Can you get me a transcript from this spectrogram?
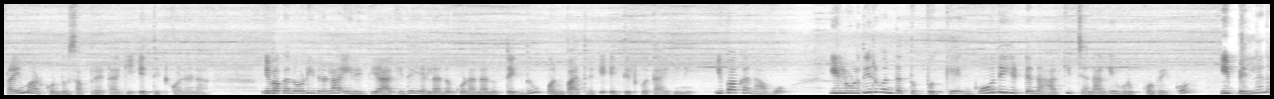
ಫ್ರೈ ಮಾಡಿಕೊಂಡು ಸಪ್ರೇಟಾಗಿ ಎತ್ತಿಟ್ಕೊಳ್ಳೋಣ. ಇವಾಗ ನೋಡಿದ್ರಲ್ಲ, ಈ ರೀತಿ ಆಗಿದೆ. ಎಲ್ಲನೂ ಕೂಡ ನಾನು ತೆಗೆದು ಒಂದು ಪಾತ್ರೆಗೆ ಎತ್ತಿಟ್ಕೋತಾ ಇದ್ದೀನಿ. ಇವಾಗ ನಾವು ಇಲ್ಲಿ ಉಳಿದಿರುವಂಥ ತುಪ್ಪಕ್ಕೆ ಗೋಧಿ ಹಿಟ್ಟನ್ನು ಹಾಕಿ ಚೆನ್ನಾಗಿ ಹುರ್ಕೋಬೇಕು. ಈ ಬೆಲ್ಲನ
